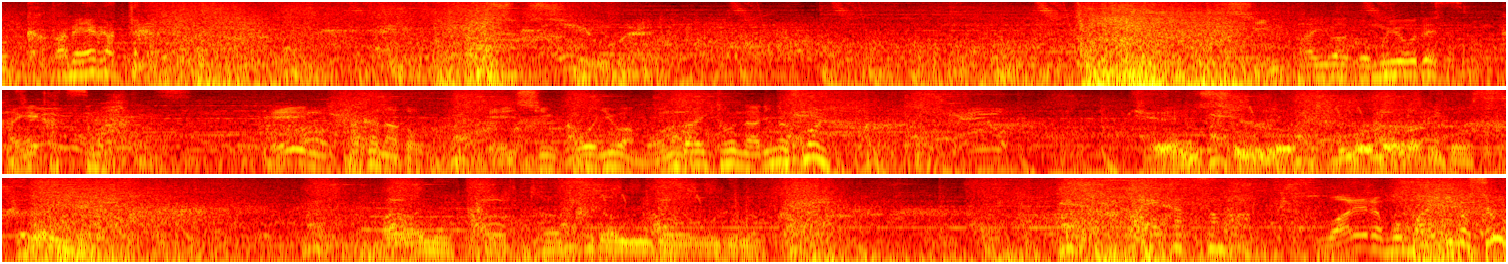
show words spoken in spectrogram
を固めやがったか。はご無用です。影勝様兵の高など遠心校には問題となりますまい。謙信の友回りが少ない何か企んでおるのか。影勝様我らも参りましょう。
